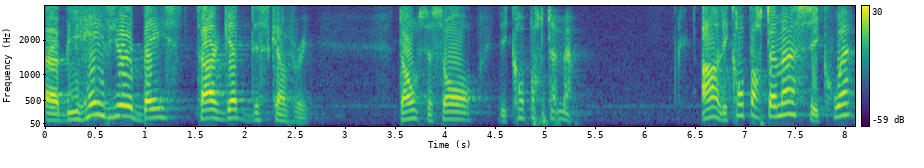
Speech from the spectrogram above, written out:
Behavior-Based Target Discovery. Donc, ce sont les comportements. Ah, les comportements, c'est quoi?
